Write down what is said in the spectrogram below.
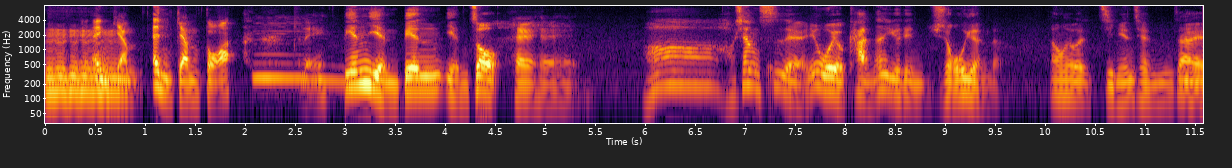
演兼演兼弹，对嗯，边演边演奏。嘿嘿嘿，啊，好像是哎，因为我有看，但是有点久远了。但我有几年前在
